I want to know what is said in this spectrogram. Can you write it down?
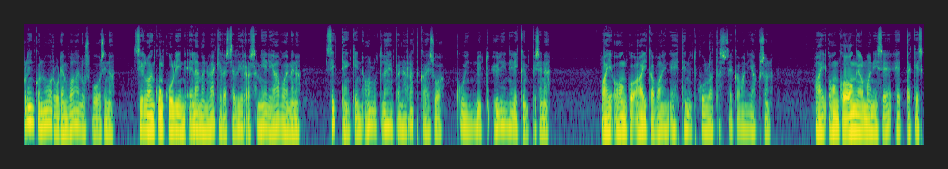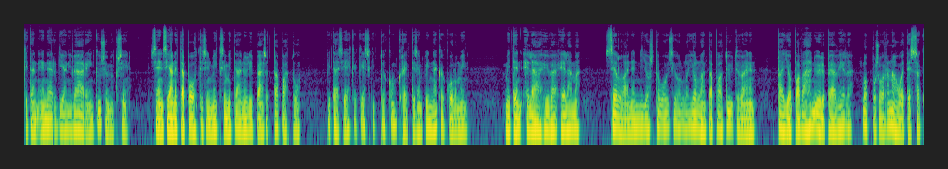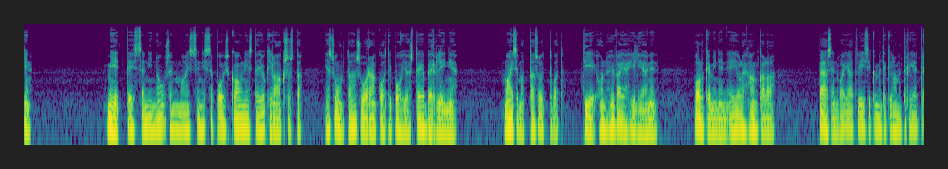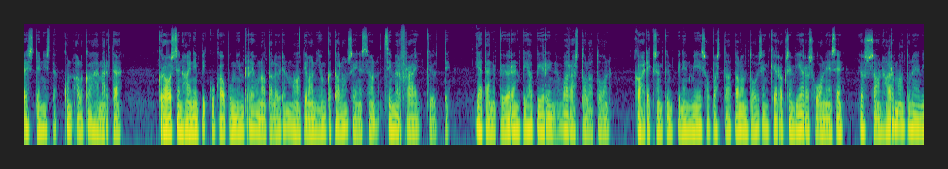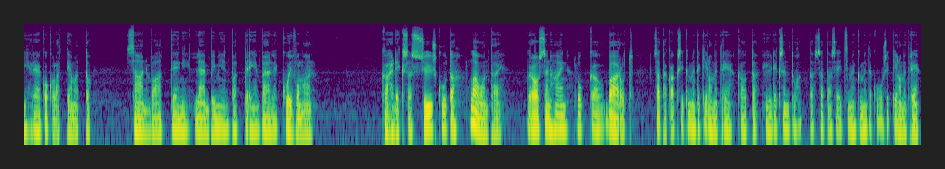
Olinko nuoruuden vaellusvuosina, silloin kun kulin elämän väkevässä virrassa mieli avoimena, sittenkin ollut lähempänä ratkaisua kuin nyt yli nelikymppisenä – vai onko aika vain ehtinyt kullata sekavan jakson? Vai onko ongelmani se, että keskitän energiani väärin kysymyksiin? Sen sijaan, että pohtisin, miksi mitään ylipäänsä tapahtuu, pitäisi ehkä keskittyä konkreettisempiin näkökulmiin. Miten elää hyvä elämä, sellainen, josta voisi olla jollain tapaa tyytyväinen tai jopa vähän ylpeä vielä loppusuoran auetessakin. Mietteissäni nousen Maissenissa pois kauniista jokilaaksosta ja suuntaan suoraan kohti pohjoista ja Berliiniä. Maisemat tasoittuvat, tie on hyvä ja hiljainen, polkeminen ei ole hankalaa. Pääsen vajaat 50 kilometriä Dresdenistä, kun alkaa hämärtää. Grossenhainin pikkukaupungin reunalta löydän maatilan, jonka talon seinässä on Zimmerfrei-kyltti. Jätän pyörän pihapiirin varastolatoon – Kahdeksankymppinen mies opastaa talon toisen kerroksen vierashuoneeseen, jossa on harmaantuneen vihreä kokolattiamatto. Saan vaatteeni lämpimien patterien päälle kuivumaan. 8. syyskuuta lauantai. Grossenhain, Lukkau, Baarut. 120 kilometriä kautta 9176 kilometriä.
